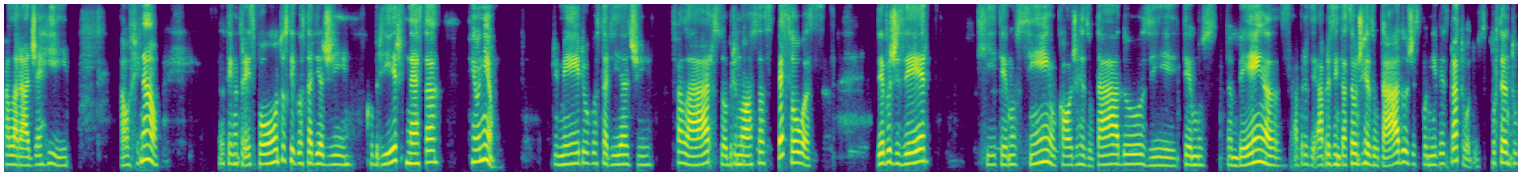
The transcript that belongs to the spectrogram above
falará de RI. Ao final, eu tenho três pontos que gostaria de cobrir nesta reunião. Primeiro, gostaria de falar sobre nossas pessoas. Devo dizer que temos sim o call de resultados e temos também as, a apresentação de resultados disponíveis para todos. Portanto,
